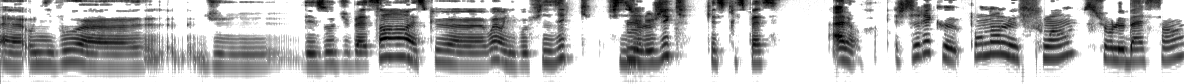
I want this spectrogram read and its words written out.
euh, au niveau euh, du, des eaux du bassin? Est-ce que, euh, ouais, au niveau physique, physiologique, qu'est-ce qui se passe? Alors, je dirais que pendant le soin sur le bassin,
